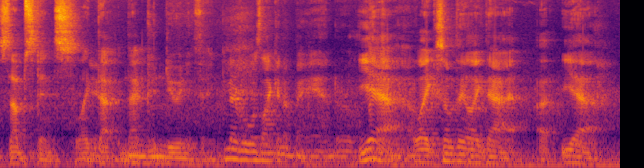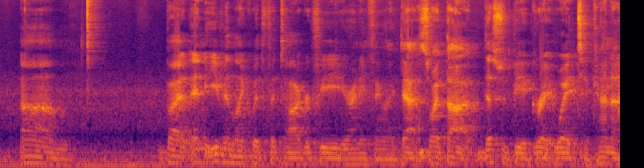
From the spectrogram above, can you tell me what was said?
substance like that that could do anything. Never was like in a band or. Yeah, you like something like that. Uh, yeah. Um, but and even like with photography or anything like that. So I thought this would be a great way to kind of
